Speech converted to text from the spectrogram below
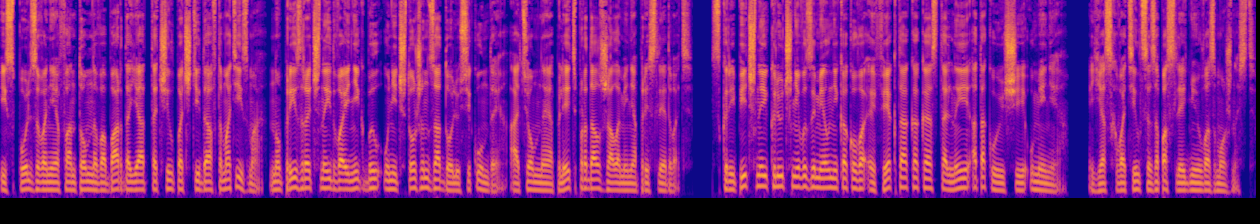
Использование фантомного барда я отточил почти до автоматизма, но призрачный двойник был уничтожен за долю секунды, а темная плеть продолжала меня преследовать. Скрипичный ключ не возымел никакого эффекта, как и остальные атакующие умения. Я схватился за последнюю возможность.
